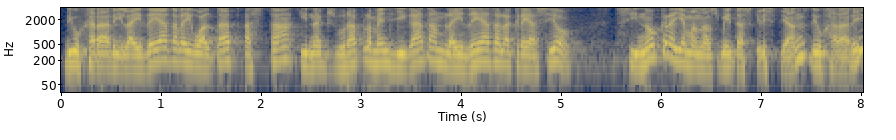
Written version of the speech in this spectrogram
Diu Harari, la idea de la igualtat està inexorablement lligada amb la idea de la creació. Si no creiem en els mites cristians, diu Harari,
